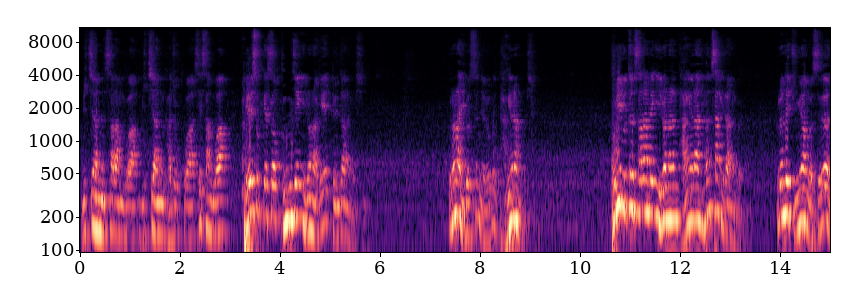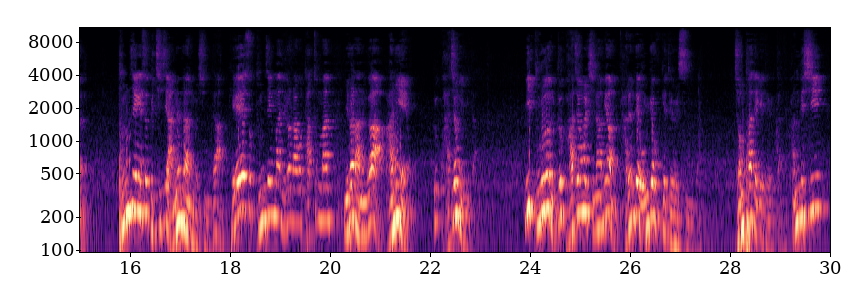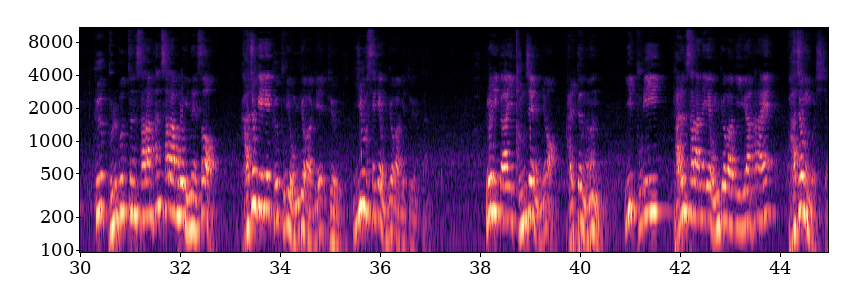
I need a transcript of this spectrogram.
믿지 않는 사람과 믿지 않는 가족과 세상과 계속해서 분쟁이 일어나게 된다는 것입니다. 그러나 이것은 여러분 당연한 것입니다. 불이 붙은 사람에게 일어나는 당연한 현상이라는 거예요. 그런데 중요한 것은 분쟁에서 그치지 않는다는 것입니다. 계속 분쟁만 일어나고 다툼만 일어나는가 아니에요. 그 과정입니다. 이 불은 그 과정을 지나면 다른 데 옮겨 붙게 되어 있습니다. 전파되게 되어 있다. 반드시 그 불붙은 사람 한 사람으로 인해서 가족에게 그 불이 옮겨가게 되어 있다. 이웃에게 옮겨가게 되어 있다. 그러니까 이 분쟁은요, 갈등은 이 불이 다른 사람에게 옮겨가기 위한 하나의 과정인 것이죠.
